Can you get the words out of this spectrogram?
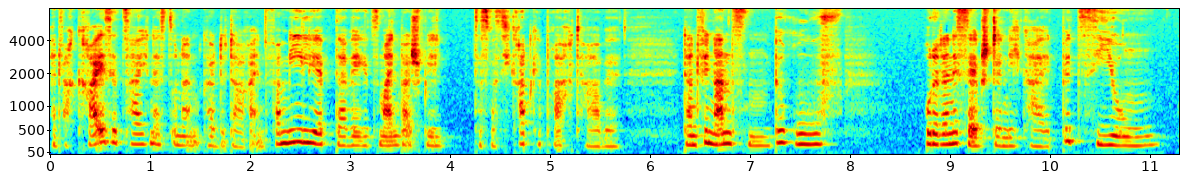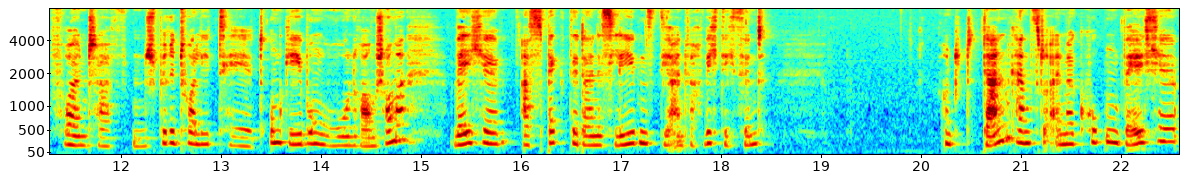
einfach Kreise zeichnest und dann könnte da rein Familie, da wäre jetzt mein Beispiel das, was ich gerade gebracht habe. Dann Finanzen, Beruf oder deine Selbstständigkeit, Beziehung, Freundschaften, Spiritualität, Umgebung, Wohnraum. Schau mal, welche Aspekte deines Lebens dir einfach wichtig sind und dann kannst du einmal gucken, welche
